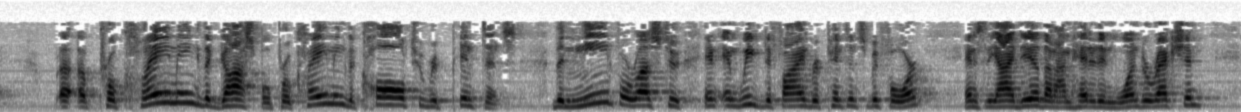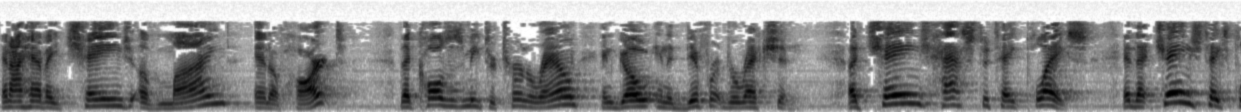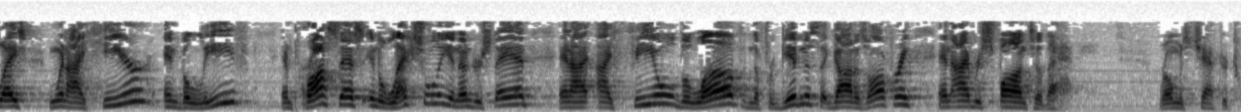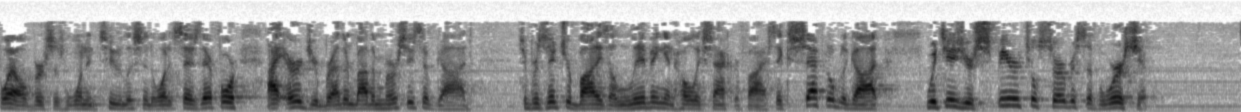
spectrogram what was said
uh, uh, proclaiming the gospel, proclaiming the call to repentance, the need for us to, and, and we've defined repentance before, and it's the idea that I'm headed in one direction and I have a change of mind and of heart that causes me to turn around and go in a different direction. A change has to take place. And that change takes place when I hear and believe and process intellectually and understand, and I, I feel the love and the forgiveness that God is offering, and I respond to that. Romans chapter 12, verses 1 and 2, listen to what it says. Therefore, I urge you, brethren, by the mercies of God, to present your bodies a living and holy sacrifice, acceptable to God, which is your spiritual service of worship.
